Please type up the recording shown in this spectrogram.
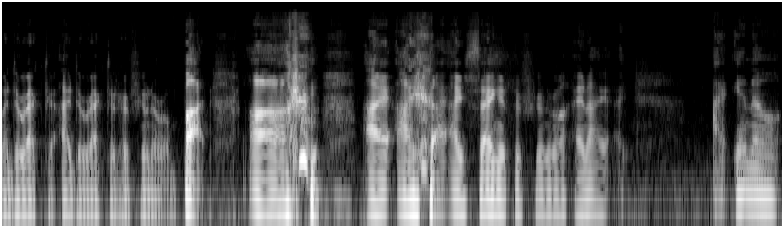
I'm a director. I directed her funeral, but uh, I, I I sang at the funeral, and I, I you know,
